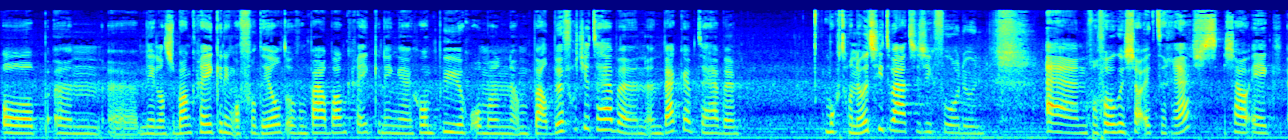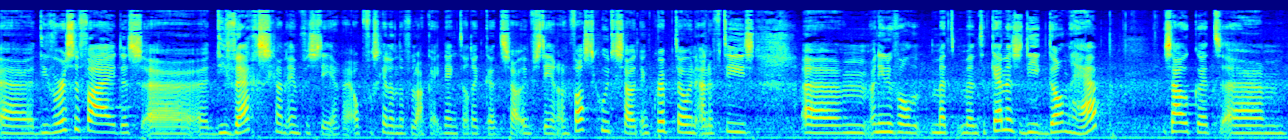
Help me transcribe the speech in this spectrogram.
op een Nederlandse bankrekening of verdeeld over een paar bankrekeningen. Gewoon puur om een, een bepaald buffertje te hebben, een, een backup te hebben. Mocht er een noodsituatie zich voordoen. En vervolgens zou ik de rest, zou ik uh, diversify, dus uh, divers gaan investeren op verschillende vlakken. Ik denk dat ik het zou investeren in vastgoed, zou het in crypto en NFT's. Um, in ieder geval met, met de kennis die ik dan heb, zou ik het um,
